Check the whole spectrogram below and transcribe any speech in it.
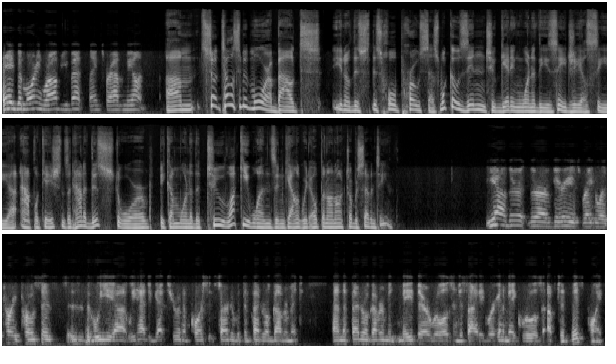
Hey, good morning, Rob. You bet. Thanks for having me on. Um, so, tell us a bit more about you know this this whole process. What goes into getting one of these AGLC uh, applications, and how did this store become one of the two lucky ones in Calgary to open on October seventeenth? Yeah, there there are various regulatory processes that we uh, we had to get through, and of course, it started with the federal government. And the federal government made their rules and decided we're going to make rules up to this point,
